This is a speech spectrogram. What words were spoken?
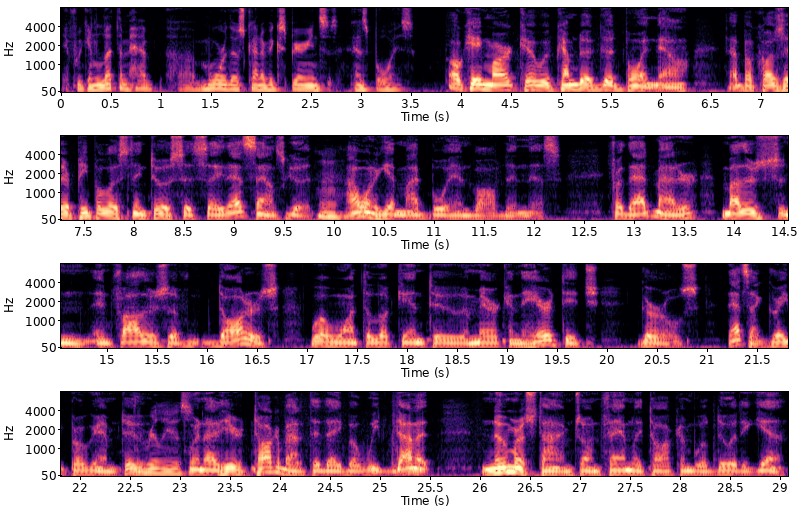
if we can let them have uh, more of those kind of experiences as boys. Okay, Mark, uh, we've come to a good point now uh, because there are people listening to us that say, that sounds good. I want to get my boy involved in this. For that matter, mothers and, and fathers of daughters will want to look into American Heritage Girls. That's a great program, too. It really is. We're not here to talk about it today, but we've done it numerous times on Family Talk, and we'll do it again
